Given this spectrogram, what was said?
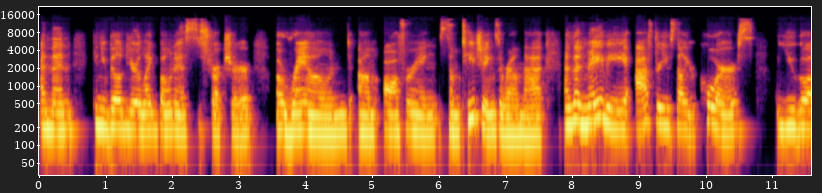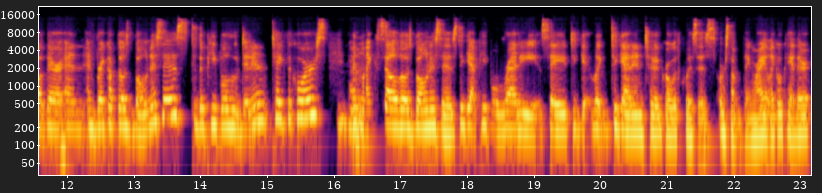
And then can you build your like bonus structure around um, offering some teachings around that? And then maybe after you sell your course, you go out there and and break up those bonuses to the people who didn't take the course mm-hmm. and like sell those bonuses to get people ready say to get like to get into grow with quizzes or something right like okay they're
